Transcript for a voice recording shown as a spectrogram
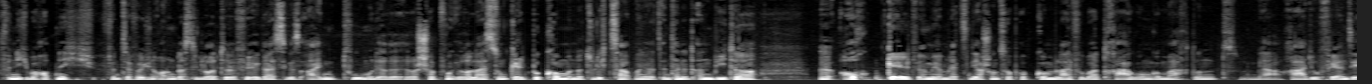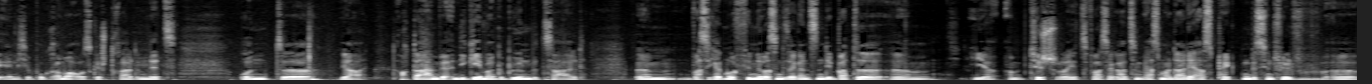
finde ich überhaupt nicht, ich finde es ja völlig in Ordnung, dass die Leute für ihr geistiges Eigentum oder ihre, ihre Schöpfung, ihre Leistung Geld bekommen. Und natürlich zahlt man ja als Internetanbieter äh, auch Geld. Wir haben ja im letzten Jahr schon zur Popcom Live-Übertragung gemacht und ja, Radio, Fernseh, ähnliche Programme ausgestrahlt im Netz. Und äh, ja, auch da haben wir an die GEMA Gebühren bezahlt. Ähm, was ich halt nur finde, was in dieser ganzen Debatte ähm, hier am Tisch, oder jetzt war es ja gerade zum ersten Mal da, der Aspekt ein bisschen fehlt, äh,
